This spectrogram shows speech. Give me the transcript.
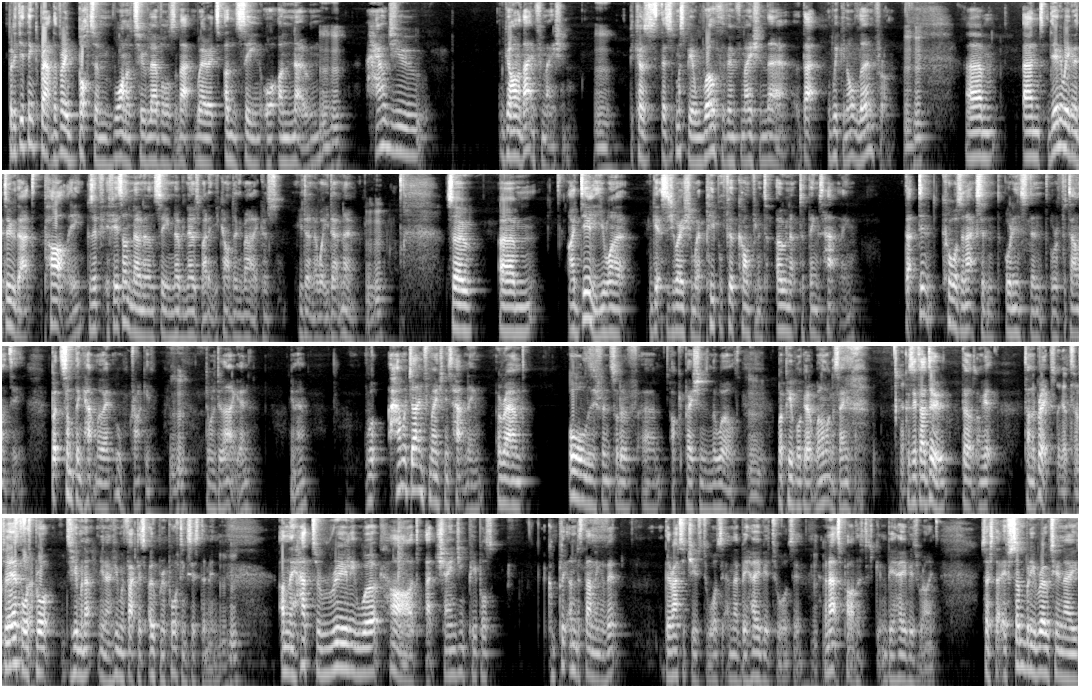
But if you think about the very bottom one or two levels of that where it's unseen or unknown, mm-hmm. How do you garner that information? Mm because there must be a wealth of information there that we can all learn from. Mm-hmm. Um, and the only way you're going to do that, partly, because if, if it's unknown and unseen, nobody knows about it, you can't do anything about it because you don't know what you don't know. Mm-hmm. So, um, ideally, you want to get a situation where people feel confident to own up to things happening that didn't cause an accident or an incident or a fatality, but something happened where, oh, cracking. mm-hmm. Don't want to do that again, you know well, how much that information is happening around all the different sort of um, occupations in the world, mm. where people go, well, I'm not going to say anything because if I do, they'll I'm get a ton of bricks. So the Air Force brought the human, you know, human factors open reporting system in, mm-hmm. and they had to really work hard at changing people's complete understanding of it, their attitudes towards it, and their behaviour towards it, mm-hmm. and that's part of getting behaviours right. Such that if somebody wrote in a, you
